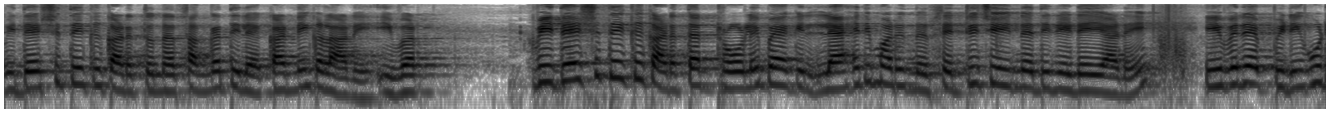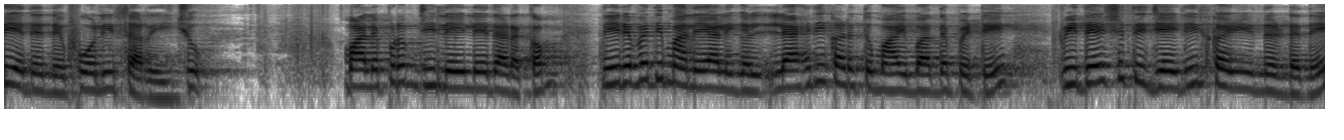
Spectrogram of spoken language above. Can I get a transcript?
വിദേശത്തേക്ക് കടത്തുന്ന സംഘത്തിലെ കണ്ണികളാണ് ഇവർ. വിദേശത്തേക്ക് കടത്താൻ ട്രോളി ബാഗിൽ ലഹരി മരുന്ന് സെറ്റ് ചെയ്യുന്നതിനിടെയാണ് ഇവരെ പിടികൂടിയതെന്ന് പോലീസ് അറിയിച്ചു. മലപ്പുറം ജില്ലയിലേതടക്കം നിരവധി മലയാളികൾ ലഹരി കടത്തുമായി ബന്ധപ്പെട്ട് വിദേശത്ത് ജയിലിൽ കഴിയുന്നുണ്ടെന്ന്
